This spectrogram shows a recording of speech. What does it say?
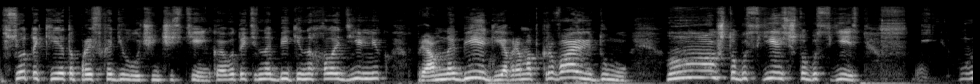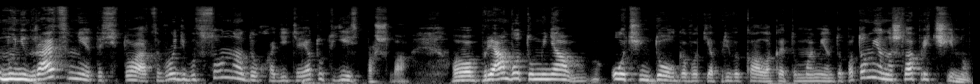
все-таки это происходило очень частенько. Вот эти набеги на холодильник, прям набеги, я прям открываю и думаю, а, чтобы съесть, чтобы съесть ну, не нравится мне эта ситуация. Вроде бы в сон надо уходить, а я тут есть пошла. А, прям вот у меня очень долго вот я привыкала к этому моменту. Потом я нашла причину.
